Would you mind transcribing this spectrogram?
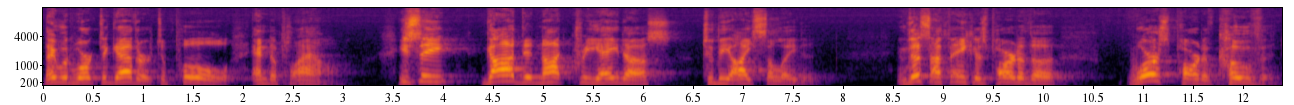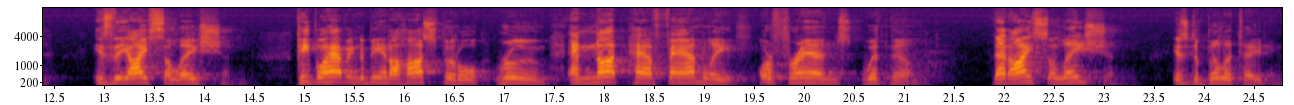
They would work together to pull and to plow. You see, God did not create us to be isolated. And this, I think, is part of the worst part of COVID is the isolation. People having to be in a hospital room and not have family or friends with them. That isolation is debilitating.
